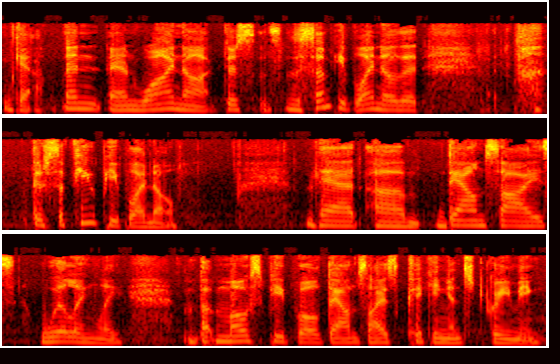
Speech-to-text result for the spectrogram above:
yeah, and and why not? There's, there's some people I know that there's a few people I know that um, downsize willingly, but most people downsize kicking and screaming.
